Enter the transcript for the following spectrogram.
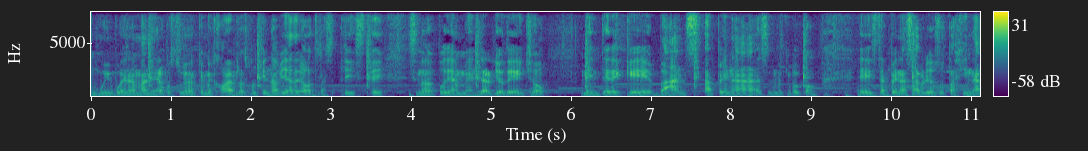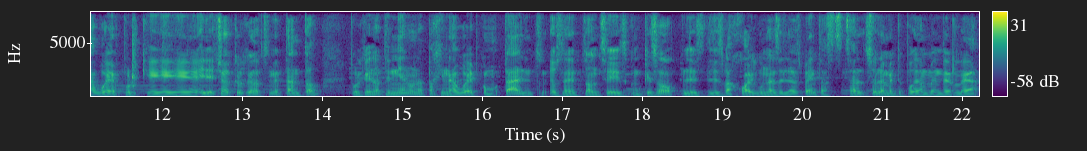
muy buena manera, pues tuvieron que mejorarlas porque no había de otras. Este, si no podían vender. Yo de hecho me enteré que Vans apenas, si no me equivoco, este, apenas abrió su página web porque, y de hecho creo que no tiene tanto, porque no tenían una página web como tal. Entonces, como que eso les, les bajó algunas de las ventas. solamente podían venderle a,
